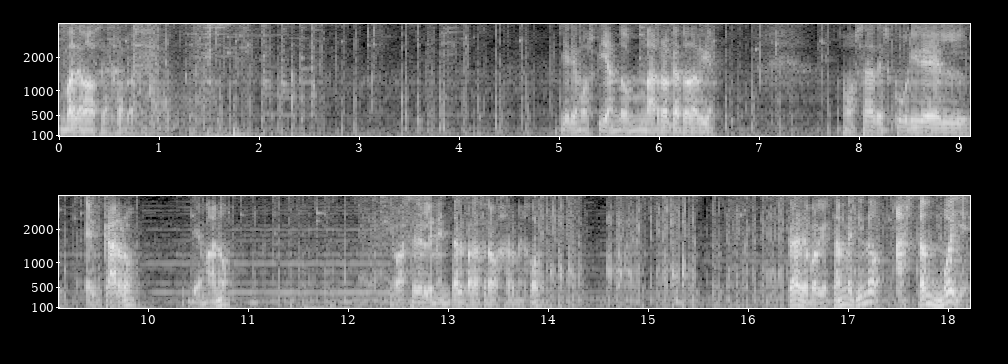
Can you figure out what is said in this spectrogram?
Vale, vamos a dejarlo así. Iremos pillando más roca todavía. Vamos a descubrir el, el carro de mano. Que va a ser elemental para trabajar mejor. Espérate, porque están metiendo hasta un muelle.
